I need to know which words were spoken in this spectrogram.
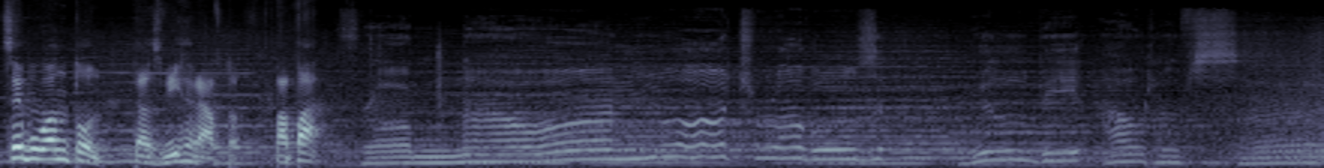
Це був Антон та з Вігер Авто. Па-па! Out of sight.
